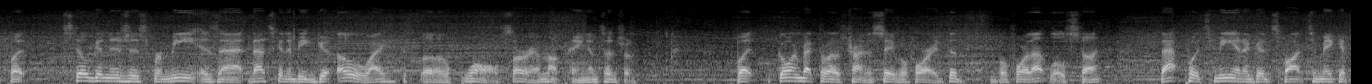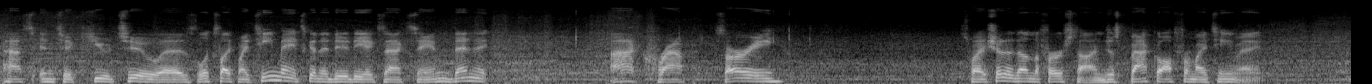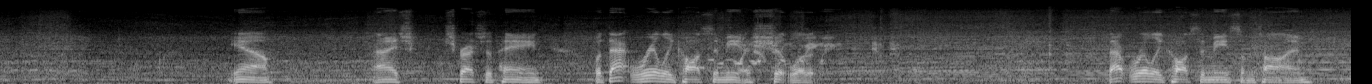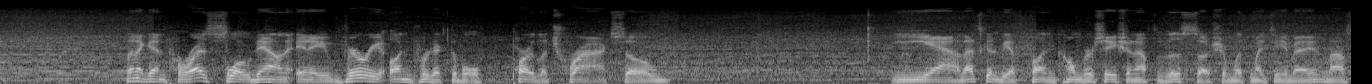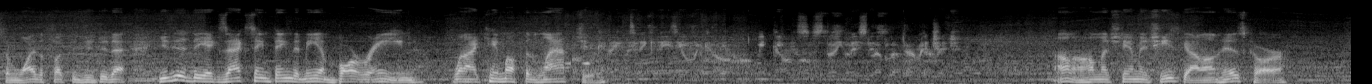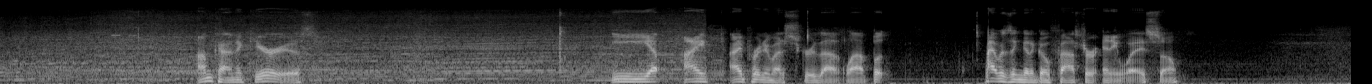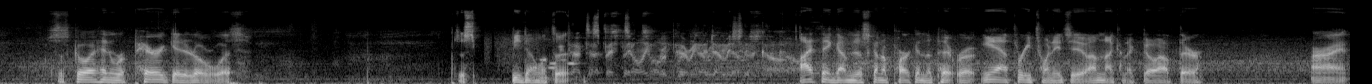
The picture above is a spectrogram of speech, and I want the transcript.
But still good news is for me is that that's going to be good. Oh, I uh, hit the wall. Sorry, I'm not paying attention. But going back to what I was trying to say before I did, before that little stunt, that puts me in a good spot to make it pass into Q2 as looks like my teammate's going to do the exact same. Then it, ah crap, sorry. That's what I should have done the first time, just back off from my teammate. Yeah, I scratched the pain, but that really costed me a shitload. That really costed me some time. Then again, Perez slowed down in a very unpredictable part of the track, so... Yeah, that's going to be a fun conversation after this session with my teammate. And asked him, why the fuck did you do that? You did the exact same thing to me in Bahrain when I came up and lapped you. I don't know how much damage he's got on his car. I'm kind of curious. Yep, I I pretty much screwed that lap, but I wasn't gonna go faster anyway, so let's just go ahead and repair it, get it over with. Just be done with it. I think I'm just gonna park in the pit road. Yeah, 322. I'm not gonna go out there. All right.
